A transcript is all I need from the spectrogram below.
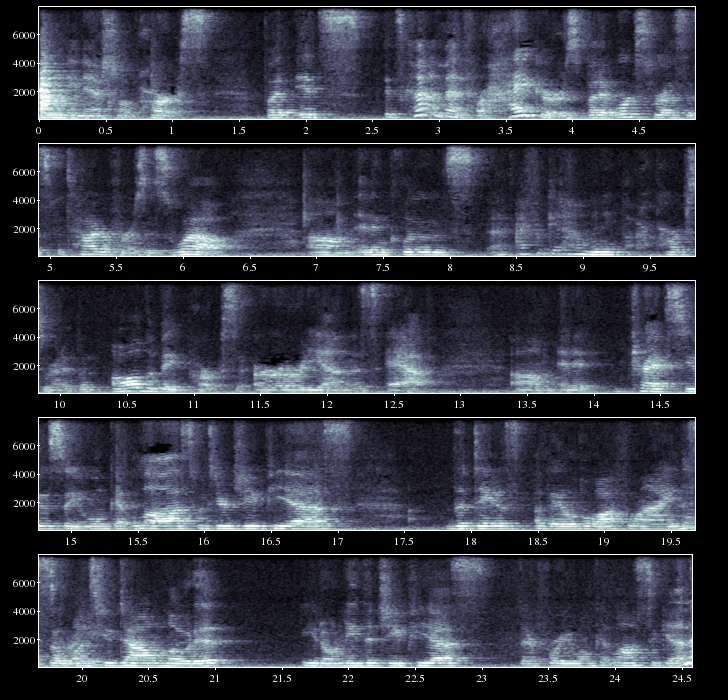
how many national parks, but it's it's kind of meant for hikers, but it works for us as photographers as well. Um, it includes, I forget how many parks are in it, but all the big parks are already on this app. Um, and it tracks you so you won't get lost with your GPS. The data's available offline, That's so once you download it, you don't need the GPS, therefore you won't get lost again.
